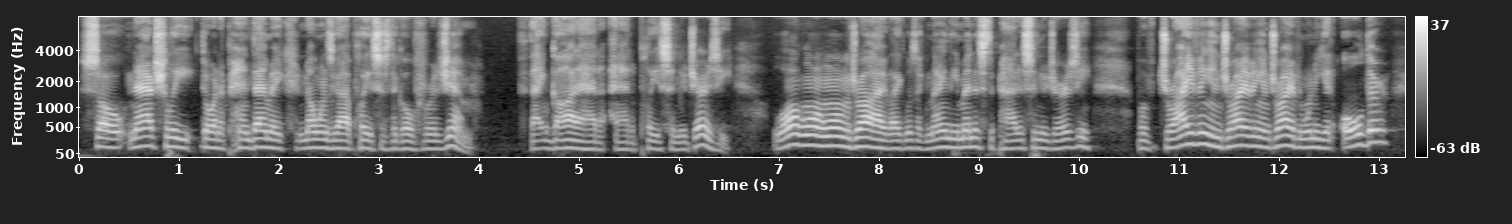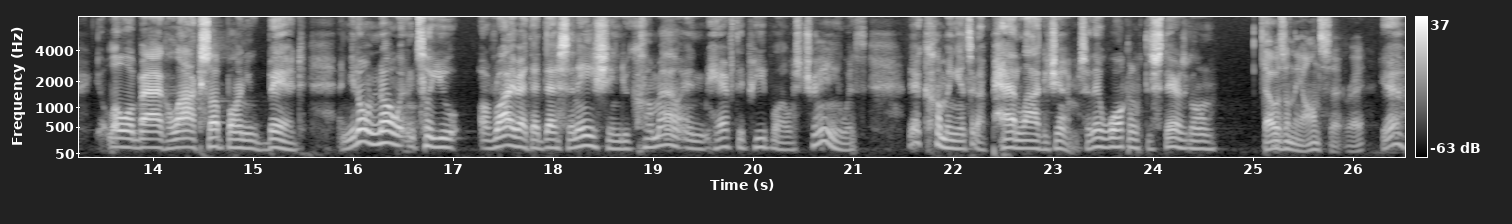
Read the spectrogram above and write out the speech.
So naturally, during a pandemic, no one's got places to go for a gym. Thank God I had I had a place in New Jersey. Long, long, long drive. Like it was like 90 minutes to Paterson, New Jersey. But driving and driving and driving, when you get older, your lower back locks up on you bad. And you don't know it until you arrive at that destination. You come out and half the people I was training with, they're coming in. It's like a padlock gym. So they're walking up the stairs going, That was on the onset, right? yeah,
